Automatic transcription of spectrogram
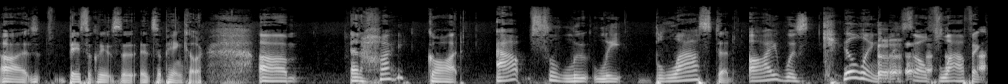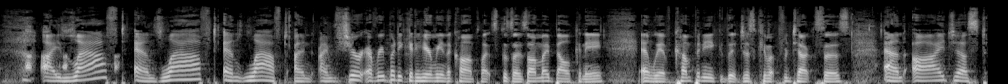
Uh, basically, it's a it's a painkiller, um, and I got absolutely blasted. I was killing myself laughing. I laughed and laughed and laughed. And I'm sure everybody could hear me in the complex because I was on my balcony and we have company that just came up from Texas. And I just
